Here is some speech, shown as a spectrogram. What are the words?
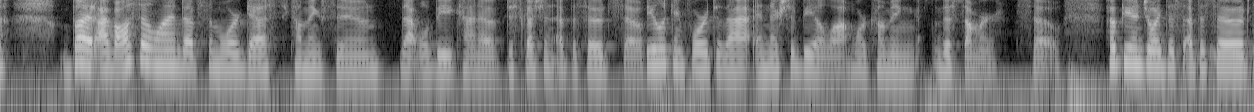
but I've also lined up some more guests coming soon that will be kind of discussion episodes. So be looking forward to that. And there should be a lot more coming this summer. So hope you enjoyed this episode,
